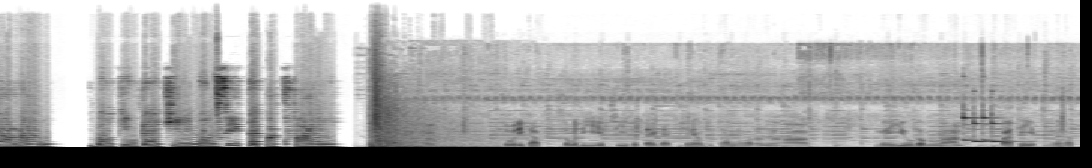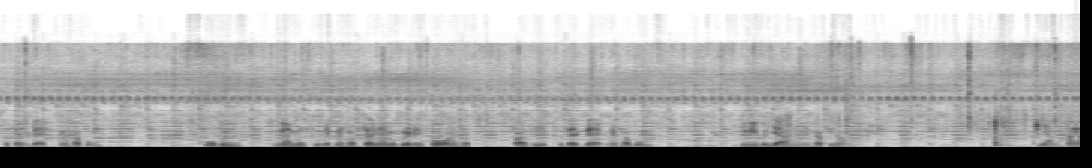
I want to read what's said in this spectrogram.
ยาเรา บอกกินแต่ขี่บอซี่แต่ปักไฟ สวัสดีครับ สวัสดี FC สแตกแดกชาแนลทุกท่านนะครับสวัสดีครับมืออยู่กักับบร้านปาเทพนะครับสแตกแดกนะครับผมโอ้เพิ่นงานมันเกิดนะครับจัดงานมันเกิดในพอนะครับปาเทพสแตกแดกนะครับ ผมมื้อนี้เพิ่นย่างนี่ครับพี่น้องย่างไก่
